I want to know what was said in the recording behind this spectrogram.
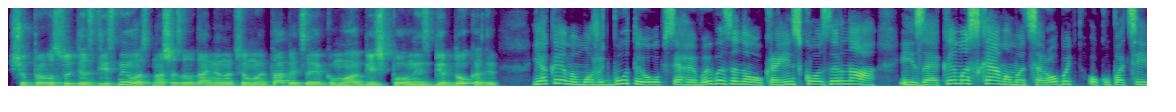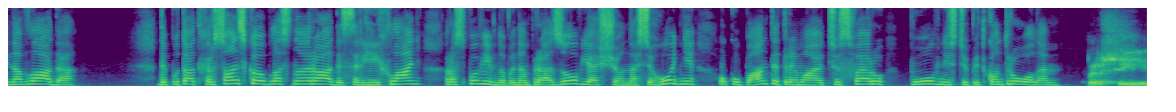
щоб правосуддя здійснилось, наше завдання на цьому етапі це якомога більш повний збір доказів. Якими можуть бути обсяги вивезеного українського зерна, і за якими схемами це робить окупаційна влада? Депутат Херсонської обласної ради Сергій Хлань розповів новинам Приазов'я, що на сьогодні окупанти тримають цю сферу повністю під контролем. перший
